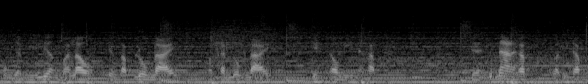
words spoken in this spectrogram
คงจะมีเรื่องมาเล่าเกี่ยวกับโรคร้ายประกันโรคร้ายเพียงเท่านี้นะครับเจอกันคลิปหน้านะครับ สวัสดีครับ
